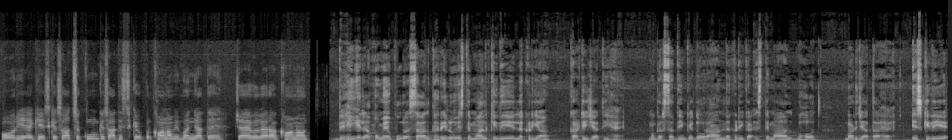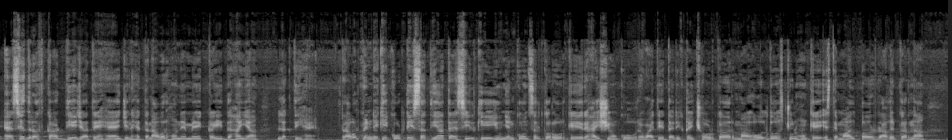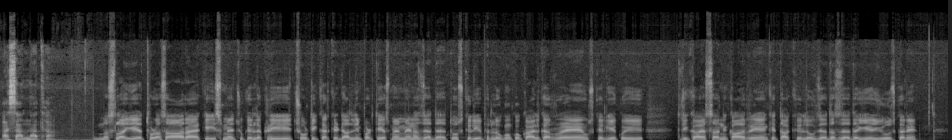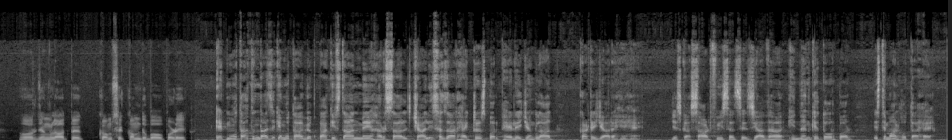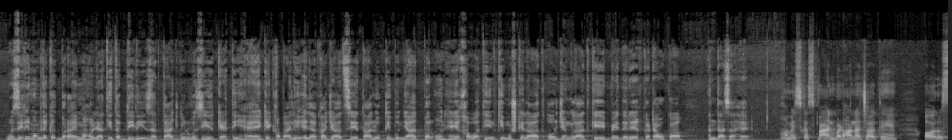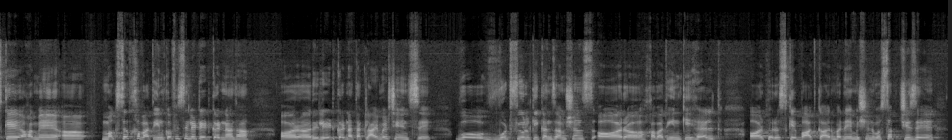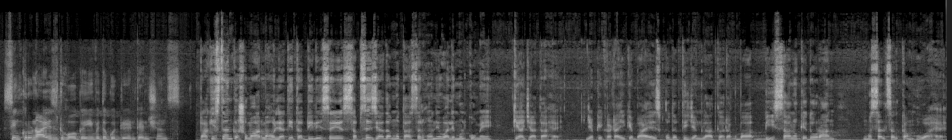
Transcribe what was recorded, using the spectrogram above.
और ये है कि इसके साथ सुकून के साथ इसके ऊपर खाना भी बन जाता है, चाय वगैरह, खाना। देही इलाकों में पूरा साल घरेलू इस्तेमाल के लिए लकड़ियाँ काटी जाती हैं, मगर सर्दियों के दौरान लकड़ी का इस्तेमाल बहुत बढ़ जाता है। इसके लिए ऐसे दरख्त काट दिए जाते हैं जिन्हें तनावर होने में कई दहाइयाँ लगती हैं। रावलपिंडी की कोटी सतिया तहसील की यूनियन कौंसिल करोर के रहायशियों को रवायती तरीके छोड़कर माहौल दोस्त चूल्हों के इस्तेमाल पर रागब करना आसान ना था। मसला ये थोड़ा सा आ रहा है कि इसमें चूँकि लकड़ी छोटी करके डालनी पड़ती है, उसमें मेहनत ज़्यादा है तो उसके लिए फिर लोगों को कायल कर रहे हैं, उसके लिए कोई तरीका ऐसा निकाल रहे हैं कि ताकि लोग ज़्यादा से ज़्यादा ये यूज़ करें और जंगलात पे कम से कम दबाव पड़े। एक मोहतात अंदाजे के मुताबिक पाकिस्तान में हर साल चालीस हज़ार हेक्टर्स पर फैले जंगलात काटे जा रहे हैं, जिसका साठ फ़ीसद से ज़्यादा ईंधन के तौर पर इस्तेमाल होता है। वज़ीर ममलकत बरए माहौलियाती तब्दीली जरताज गुल वज़ीर कहती हैं कि कबायली इलाका जात से ताल्लुक़ की बुनियाद पर उन्हें ख़वातीन की मुश्किलात और जंगलात के बेदरेग कटाव का अंदाज़ा है। हम इसका स्पैन बढ़ाना चाहते हैं और उसके हमें अ, मकसद ख़वातीन को फैसिलिटेट करना था और रिलेट करना था क्लाइमेट चेंज से। वो वुड फ्यूल की कंजम्पशंस और ख़वातीन की हेल्थ और फिर उसके बाद कार्बन एमिशन वो सब चीज़ें सिंक्रोनाइज्ड हो गई विद गुड इंटेंशंस पाकिस्तान का शुमार माहौलियाती तब्दीली से सबसे ज़्यादा मुतासर होने वाले मुल्कों में किया जाता है, जबकि कटाई के बायस कुदरती जंगलात का रकबा 20 सालों के दौरान मुसलसल कम हुआ है।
